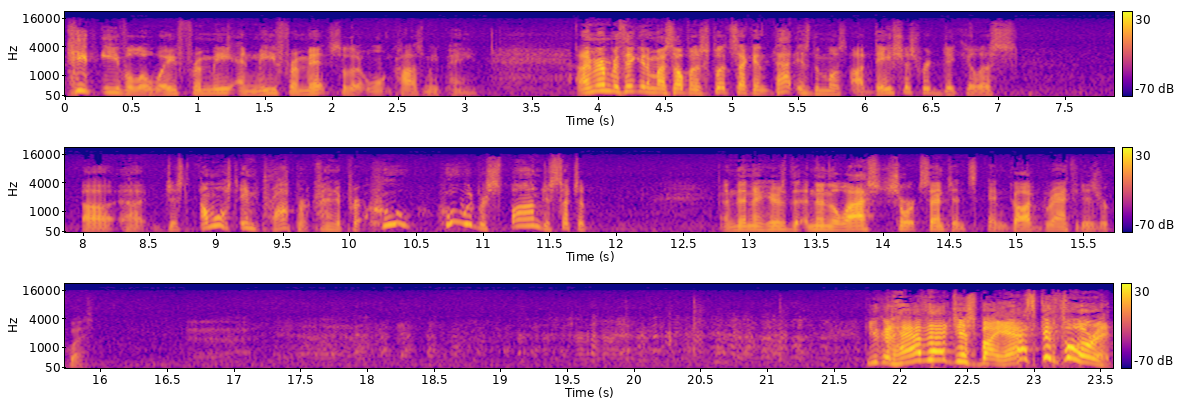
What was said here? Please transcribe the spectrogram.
Keep evil away from me and me from it so that it won't cause me pain. And I remember thinking to myself in a split second, that is the most audacious, ridiculous uh, uh, just almost improper kind of prayer. Who, who would respond to such a. And then here's the, and then the last short sentence, and God granted his request. You can have that just by asking for it.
